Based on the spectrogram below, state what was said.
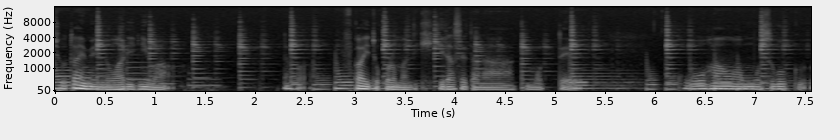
初対面の割にはなんか深いところまで聞き出せたなと思って後半はもうすごく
